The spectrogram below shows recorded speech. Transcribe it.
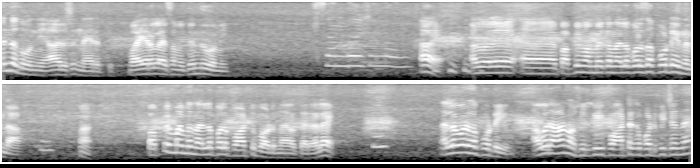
എന്താ തോന്നി ആ ഒരു നേരത്ത്? വൈറലായ സമയത്ത് എന്ത് തോന്നി? അതെ അതുപോലെ പപ്പി പപ്പയും മമ്മയൊക്കെ നല്ലപോലെ സപ്പോർട്ട് ചെയ്യുന്നുണ്ടോ? ആ പപ്പയും മമ്മയും നല്ലപോലെ പാട്ട് പാടുന്ന ആൾക്കാരല്ലേ നല്ലപോലെ സപ്പോർട്ട് ചെയ്യും. അവരാണോ ശരിക്കും ഈ പാട്ടൊക്കെ പഠിപ്പിച്ചെന്നേ?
